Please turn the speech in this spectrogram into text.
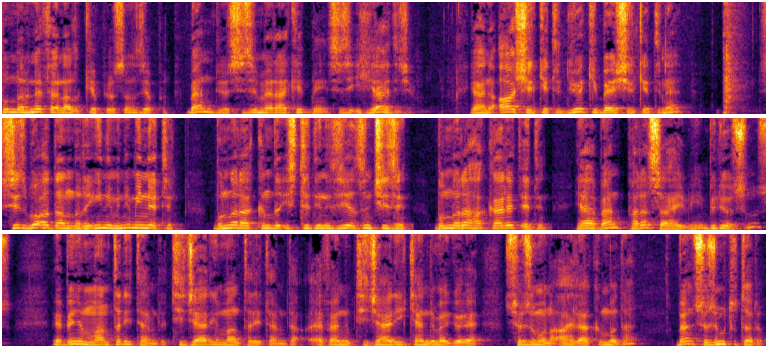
Bunlara ne fenalık yapıyorsanız yapın. Ben diyor sizi merak etmeyin. Sizi ihya edeceğim. Yani A şirketi diyor ki B şirketine siz bu adamları inimini minnetin. Bunlar hakkında istediğinizi yazın çizin. Bunlara hakaret edin. Ya ben para sahibiyim biliyorsunuz. Ve benim mantalitemde, ticari mantalitemde, efendim ticari kendime göre sözüm ona ahlakımı da ben sözümü tutarım.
